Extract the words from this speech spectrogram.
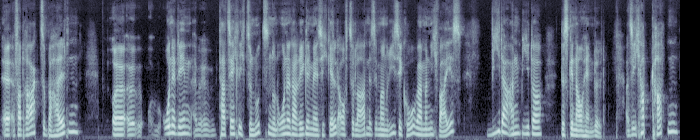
äh, Vertrag zu behalten, äh, äh ohne den tatsächlich zu nutzen und ohne da regelmäßig Geld aufzuladen, ist immer ein Risiko, weil man nicht weiß, wie der Anbieter das genau handelt. Also ich habe Karten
